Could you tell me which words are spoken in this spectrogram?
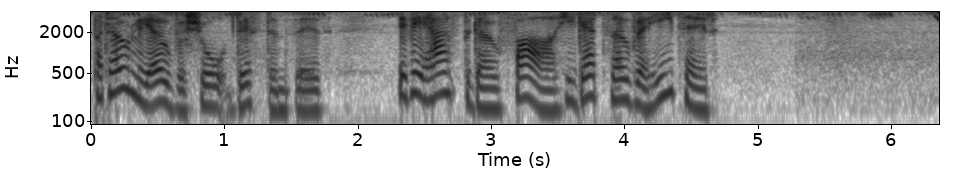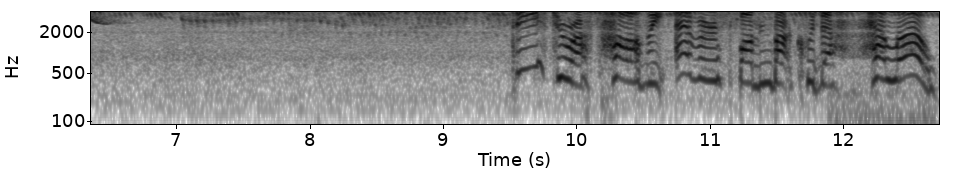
but only over short distances. If he has to go far, he gets overheated. These giraffes hardly ever respond back with a hello.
